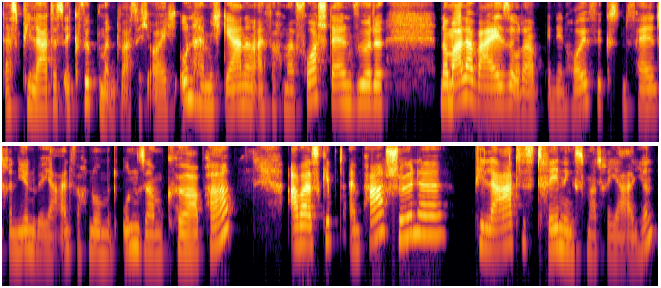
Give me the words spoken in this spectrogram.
das Pilates Equipment, was ich euch unheimlich gerne einfach mal vorstellen würde. Normalerweise oder in den häufigsten Fällen trainieren wir ja einfach nur mit unserem Körper. Aber es gibt ein paar schöne Pilates Trainingsmaterialien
